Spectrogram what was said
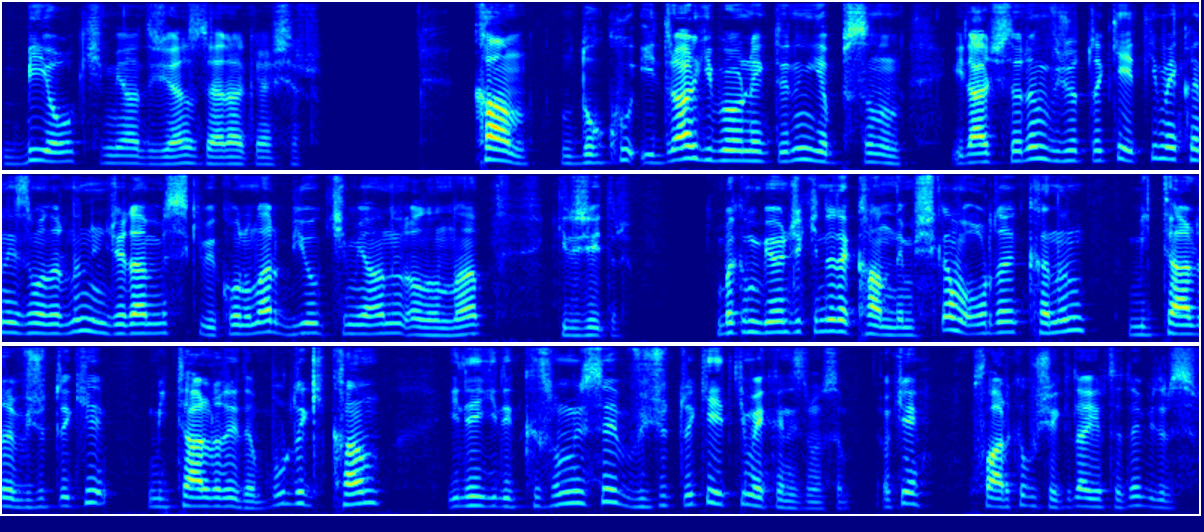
biyokimya diyeceğiz değerli arkadaşlar. Kan, doku, idrar gibi örneklerin yapısının, ilaçların vücuttaki etki mekanizmalarının incelenmesi gibi konular biyokimyanın alanına girecektir. Bakın bir öncekinde de kan demiştik ama orada kanın miktarları, vücuttaki miktarlarıydı. Buradaki kan ile ilgili kısmı ise vücuttaki etki mekanizması. Okey? Farkı bu şekilde ayırt edebiliriz.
